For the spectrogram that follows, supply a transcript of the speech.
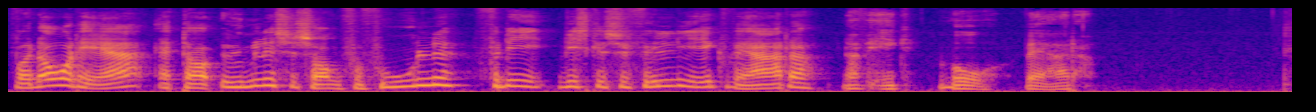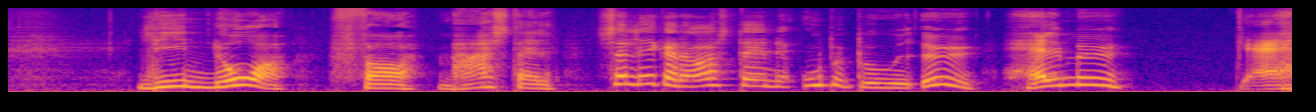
hvornår det er, at der er ynglesæson for fuglene, fordi vi skal selvfølgelig ikke være der, når vi ikke må være der. Lige nord for Marstal, så ligger der også den ubeboede ø, Halmø. Ja,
